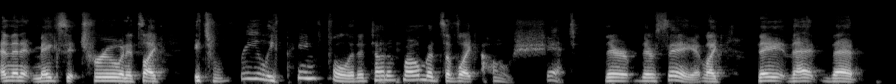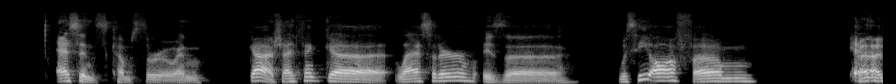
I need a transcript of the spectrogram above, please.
And then it makes it true. And it's like, it's really painful in a ton of moments of like, oh shit. They're they're saying it. Like they that that essence comes through. And gosh, I think uh Lasseter is uh was he off um I, I-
